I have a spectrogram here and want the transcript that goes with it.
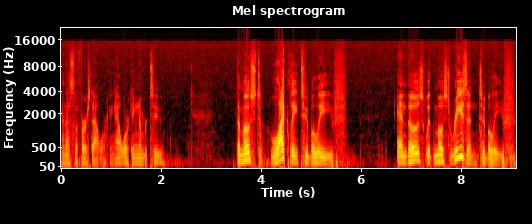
And that's the first outworking. Outworking number two. The most likely to believe and those with most reason to believe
